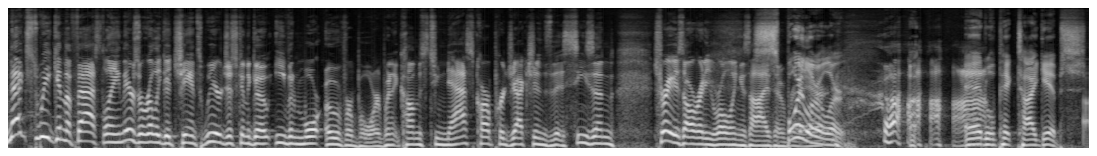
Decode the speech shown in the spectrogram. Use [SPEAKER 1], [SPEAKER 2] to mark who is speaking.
[SPEAKER 1] Next week in the fast lane, there's a really good chance we are just going to go even more overboard when it comes to NASCAR projections this season. Trey is already rolling his eyes over
[SPEAKER 2] Spoiler alert. Uh, Ed will pick Ty Gibbs.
